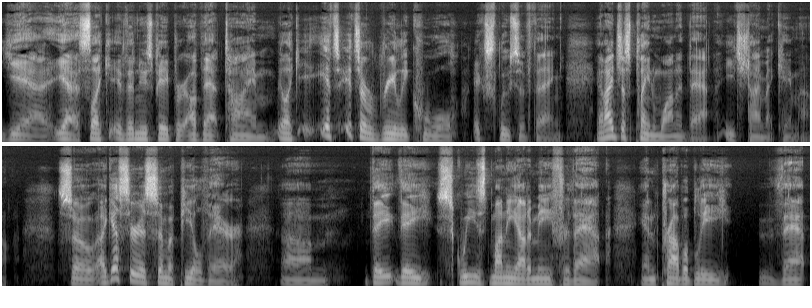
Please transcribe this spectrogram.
yeah yeah it's like the newspaper of that time. Like it's it's a really cool exclusive thing. And i just plain wanted that each time it came out. So i guess there is some appeal there. Um, they they squeezed money out of me for that and probably that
